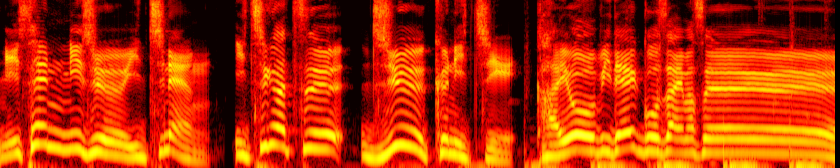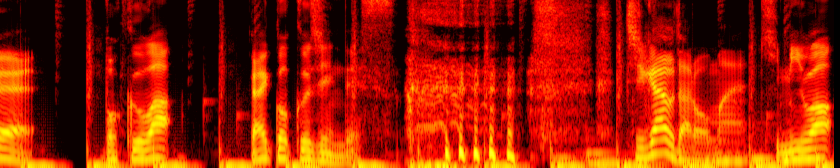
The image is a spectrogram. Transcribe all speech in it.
2021年1月19日火曜日でございます。僕は外国人です。違うだろお前。君は？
